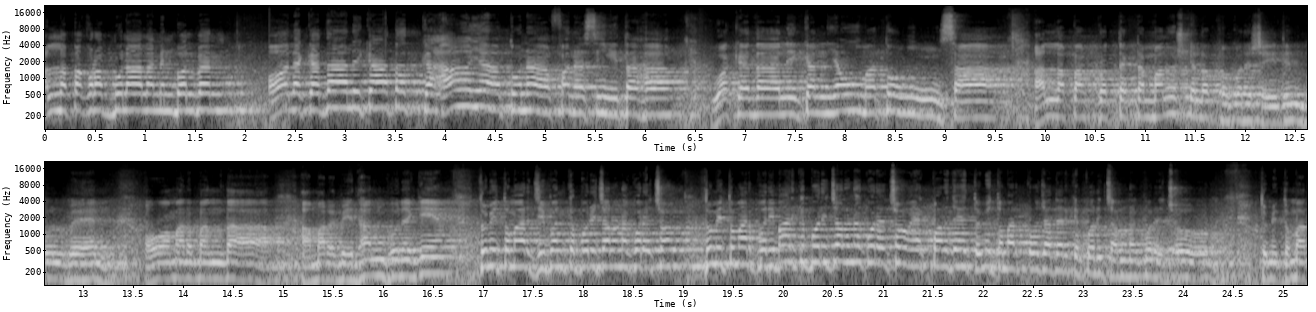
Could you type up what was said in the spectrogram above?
আল্লাহ পাক রব্বুল আলামিন বলবেন, অলাকাদালিকা তাতকা আয়াতুনা ফানাসিতাহা ওয়া কাদালিকাল ইয়াউমা তুনসা। আল্লাহ পাক প্রত্যেকটা মানুষকে লক্ষ্য করে সেই দিন বলবেন, ও আমার বান্দা, আমার বিধান ভুলে গিয়ে তুমি তোমার জীবনকে পরিচালনা করেছ, তুমি তোমার পরিবারকে পরিচালনা করেছ, এক পর্যায়ে তুমি তোমার প্রজাদেরকে পরিচালনা করেছ, তুমি তোমার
